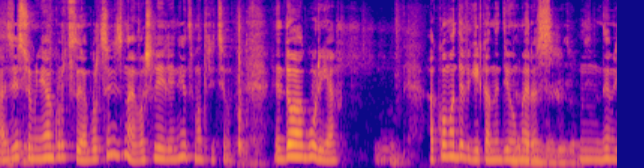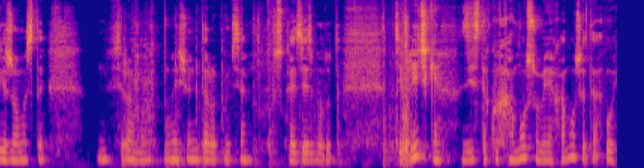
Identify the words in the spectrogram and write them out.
А здесь у меня огурцы. Огурцы не знаю, вошли или нет, смотрите. Вот. Εδώ αγούρια. Μμμ. Ακόμα δεν βγήκαν οι δύο Δεν μέρες. βγήκαν, δεν М, Δεν въезжаемся. Все равно, мы еще не торопимся. Пускай здесь будут теплички. Здесь такой хамош у меня. Хамош это... Ой,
